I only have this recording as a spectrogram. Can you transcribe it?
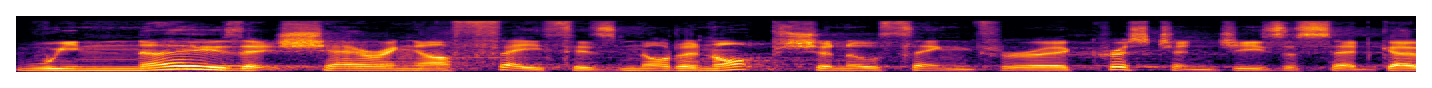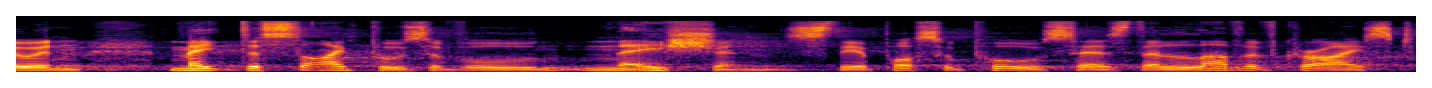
we know that sharing our faith is not an optional thing for a Christian. Jesus said, Go and make disciples of all nations. The Apostle Paul says, The love of Christ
